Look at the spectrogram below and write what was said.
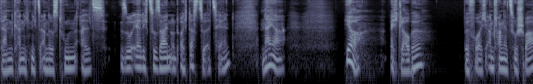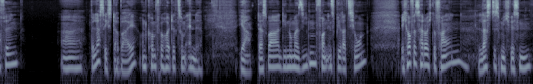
dann kann ich nichts anderes tun, als so ehrlich zu sein und euch das zu erzählen. Naja, ja, ich glaube, bevor ich anfange zu schwafeln, äh, belasse ich es dabei und komme für heute zum Ende. Ja, das war die Nummer 7 von Inspiration. Ich hoffe, es hat euch gefallen. Lasst es mich wissen.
